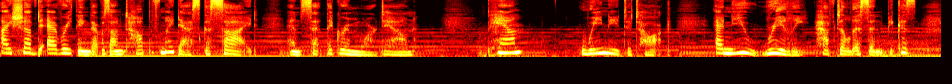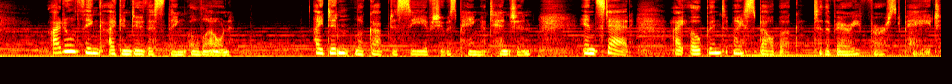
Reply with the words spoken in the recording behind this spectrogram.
I shoved everything that was on top of my desk aside and set the grimoire down. Pam, we need to talk, and you really have to listen because I don't think I can do this thing alone. I didn't look up to see if she was paying attention. Instead, I opened my spellbook to the very first page.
